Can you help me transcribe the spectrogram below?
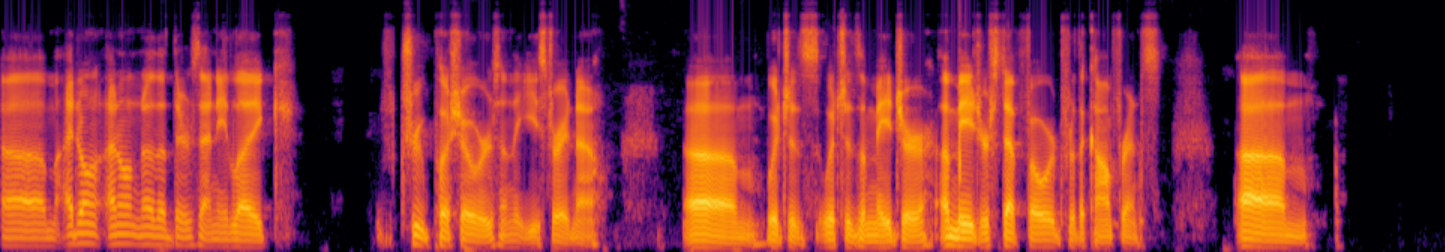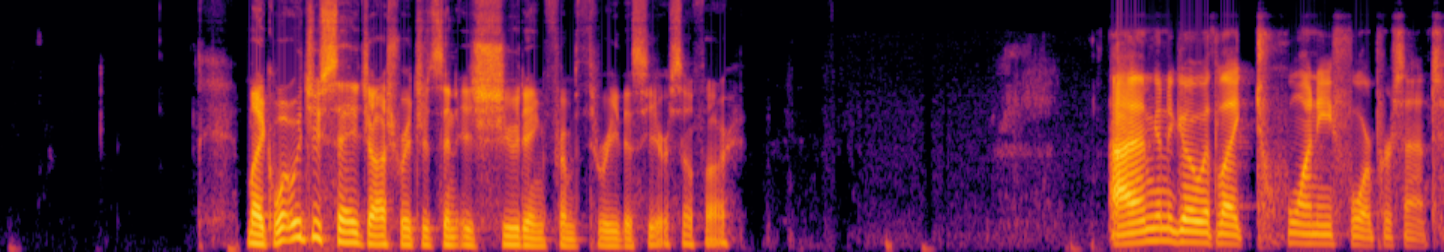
Um, I don't, I don't know that there's any like true pushovers in the East right now. Um, which is which is a major a major step forward for the conference. Um, Mike, what would you say Josh Richardson is shooting from three this year so far? I'm gonna go with like 24 percent.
